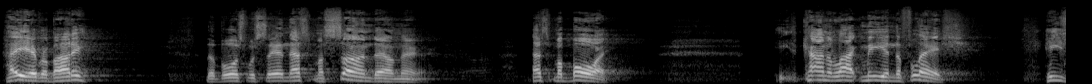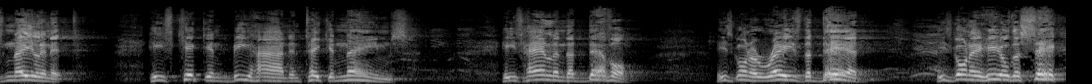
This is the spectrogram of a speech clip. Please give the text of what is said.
Hey, everybody. The voice was saying, That's my son down there. That's my boy. He's kind of like me in the flesh. He's nailing it. He's kicking behind and taking names. He's handling the devil. He's going to raise the dead. He's going to heal the sick.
